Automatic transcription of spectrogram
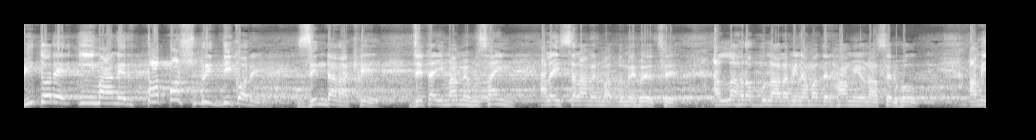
ভিতরের ইমানের তাপস বৃদ্ধি করে, জিন্দা রাখে, যেটা ইমামে হুসাইন আলাই ইসলামের মাধ্যমে হয়েছে। আল্লাহ রব্বুল আলমিন আমাদের হামিও নাসের হোক। আমি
